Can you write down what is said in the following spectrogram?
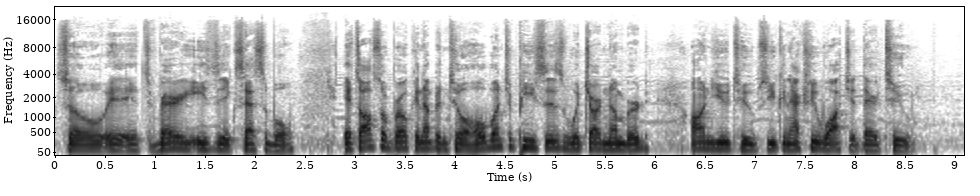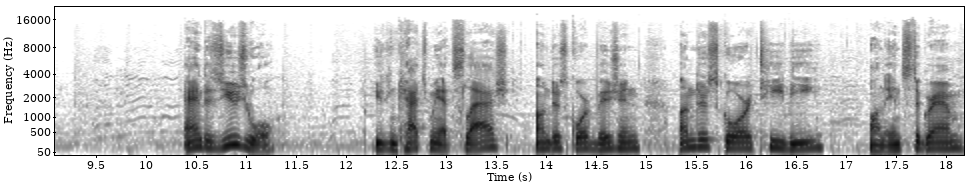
so it, it's very easily accessible. It's also broken up into a whole bunch of pieces, which are numbered on YouTube, so you can actually watch it there too. And as usual, you can catch me at slash underscore vision underscore TV on Instagram.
